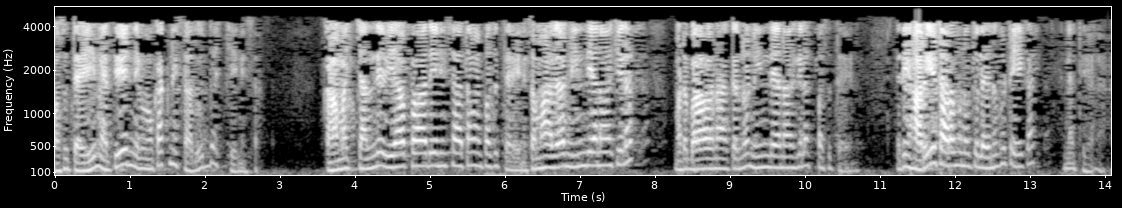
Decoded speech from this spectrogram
පසුතැවීම ඇති වෙන්නේ මොකක් නිසාද? උද්දච්චය නිසා. කාමච්ඡන්දේ ව්‍යාපාදේ නිසා තමයි පසුතැවෙන්නේ. සමහර වෙලාවට නිින්ද යනවා කියලා මට භාවනා කරනකොට නිින්ද යනවා කියලා පසුතැවෙනවා. ඉතින් හරියට අරමුණ තුල එනකොට ඒක නැති වෙනවා.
